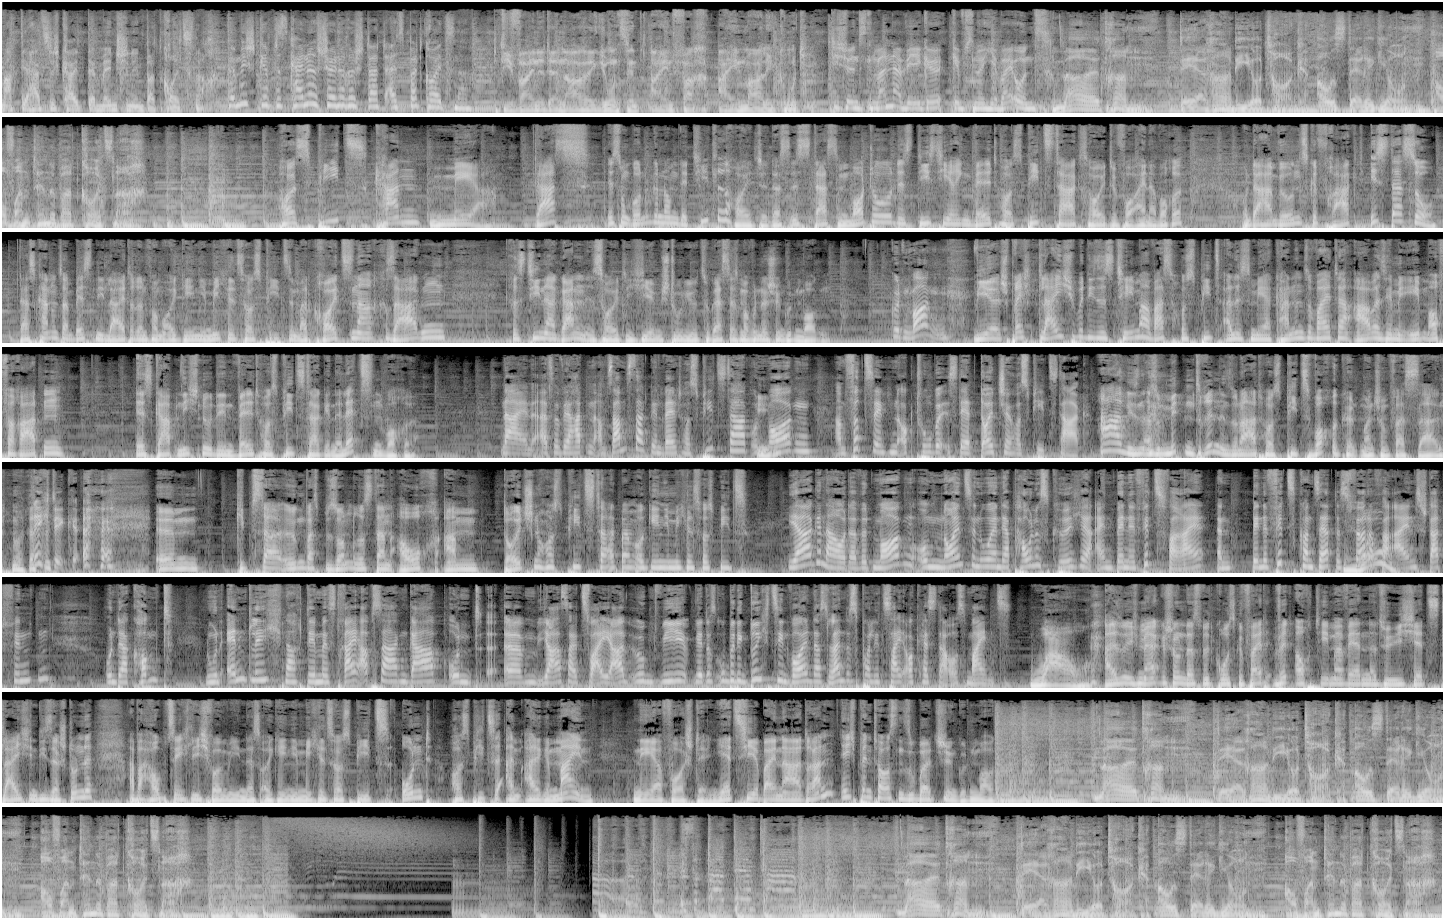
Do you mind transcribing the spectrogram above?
mag die Herzlichkeit der Menschen in Bad Kreuznach. Für mich gibt es keine schönere Stadt als Bad Kreuznach. Die Weine der Nahregion sind einfach einmalig gut. Die schönsten Wanderwege gibt's nur hier bei uns. Nahe dran, der Radiotalk aus der Region auf Antenne Bad Kreuznach. Hospiz kann mehr. Das ist im Grunde genommen der Titel heute. Das ist das Motto des diesjährigen Welthospiztags heute vor einer Woche. Und da haben wir uns gefragt, ist das so? Das kann uns am besten die Leiterin vom Eugenie Michels Hospiz in Bad Kreuznach sagen. Christina Gann ist heute hier im Studio zu Gast. Erstmal wunderschönen guten Morgen. Guten Morgen. Wir sprechen gleich über dieses Thema, was Hospiz alles mehr kann und so weiter. Aber Sie haben mir eben auch verraten, es gab nicht nur den Welthospiztag in der letzten Woche. Nein, also wir hatten am Samstag den Welthospiztag und Eben. morgen am 14. Oktober ist der Deutsche Hospiztag. Ah, wir sind also mittendrin in so einer Art Hospizwoche, könnte man schon fast sagen. oder? Richtig. Ähm, Gibt es da irgendwas Besonderes dann auch am Deutschen Hospiztag beim Eugenie Michels Hospiz? ja, genau. Da wird morgen um 19 Uhr in der Pauluskirche ein Benefizverein, ein Benefizkonzert des Wow. Fördervereins stattfinden. Und da kommt nun endlich, nachdem es drei Absagen gab und ähm, ja, seit zwei Jahren irgendwie wir das unbedingt durchziehen wollen, das Landespolizeiorchester aus Mainz. Wow. Also ich merke schon, das wird groß gefeiert. Wird auch Thema werden natürlich jetzt gleich in dieser Stunde. Aber hauptsächlich wollen wir Ihnen das Eugenie Michels Hospiz und Hospize im Allgemeinen näher vorstellen. Jetzt hier bei Nahe dran. Ich bin Thorsten Subert. Schönen guten Morgen. Nahe dran, der Radiotalk aus der Region auf Antenne Bad Kreuznach. Nahe dran, der Radiotalk aus der Region auf Antenne Bad Kreuznach.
